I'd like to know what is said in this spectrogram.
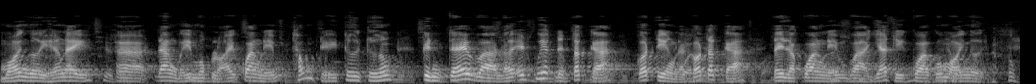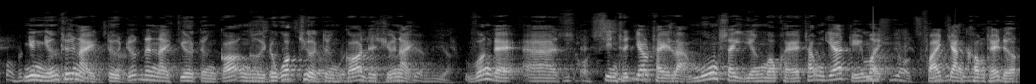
Mọi người hiện nay à, đang bị một loại quan niệm thống trị tư tưởng, kinh tế và lợi ích quyết định tất cả. Có tiền là có tất cả. Đây là quan niệm và giá trị quan của mọi người. Nhưng những thứ này từ trước đến nay chưa từng có, người Trung Quốc chưa từng có lịch sử này. Vấn đề à, xin thỉnh giáo thầy là muốn xây dựng một hệ thống giá trị mới, phải chăng không thể được?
